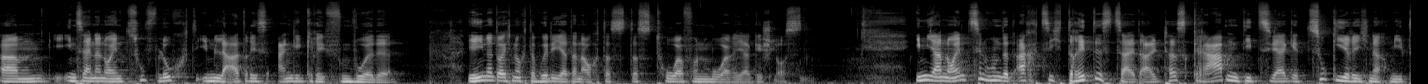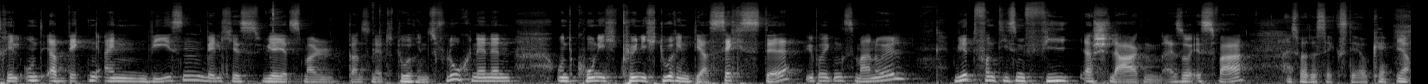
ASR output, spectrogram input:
ähm, in seiner neuen Zuflucht im Ladris angegriffen wurde. Ihr erinnert euch noch, da wurde ja dann auch das, das Tor von Moria geschlossen. Im Jahr 1980 drittes Zeitalters graben die Zwerge zu gierig nach Mithril und erwecken ein Wesen, welches wir jetzt mal ganz nett Durins Fluch nennen. Und König, König Durin der Sechste, übrigens Manuel, wird von diesem Vieh erschlagen. Also es war. Es war der sechste, okay. Ja.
